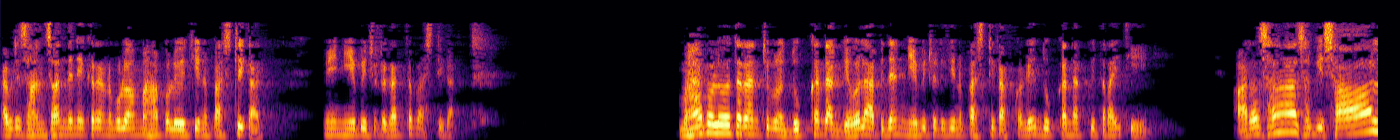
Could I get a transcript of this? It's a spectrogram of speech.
අපිට සංසන්දනය කරන්න පුළුවන් මහ පොළොවේ තියෙන පස් ටිකත් මේ නියපිටට ගත්ත පස් ටිකත්. මහ පොළොව තරම් තිබුණ දුක් කඳක් ගෙවලා අපි දැන් නියපිටට තියෙන පස් ටිකක් වගේ දුක් කඳක් විතරයි තියෙන්නේ. අරසාස විශාල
